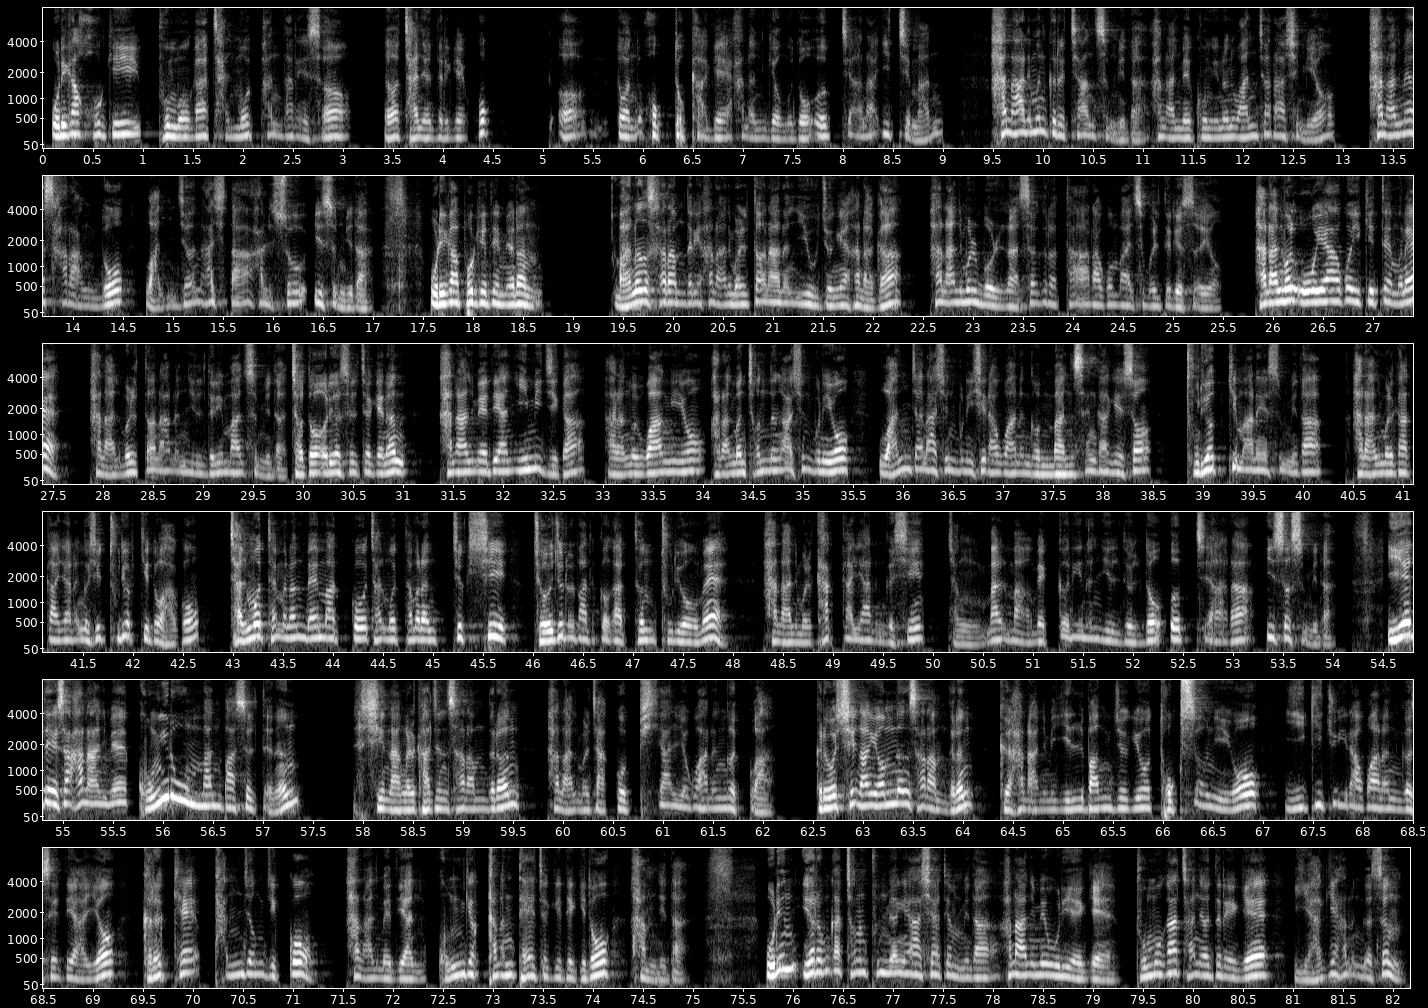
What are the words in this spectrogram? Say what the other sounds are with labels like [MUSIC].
우리가 혹이 부모가 잘못 판단해서 어, 자녀들에게 혹 어, 또한 혹독하게 하는 경우도 없지 않아 있지만 하나님은 그렇지 않습니다. 하나님의 공의는 완전하시며 하나님의 사랑도 완전하시다 할 수 있습니다. 우리가 보게 되면은 많은 사람들이 하나님을 떠나는 이유 중에 하나가 하나님을 몰라서 그렇다라고 말씀을 드렸어요. 하나님을 오해하고 있기 때문에 하나님을 떠나는 일들이 많습니다. 저도 어렸을 적에는 하나님에 대한 이미지가 하나님은 왕이요, 하나님은 전능하신 분이요, 완전하신 분이시라고 하는 것만 생각해서 두렵기만 했습니다. 하나님을 가까이 하는 것이 두렵기도 하고 잘못하면 매 맞고 잘못하면 즉시 저주를 받을 것 같은 두려움에 하나님을 가까이 하는 것이 정말 마음에 꺼리는 일들도 없지 않아 있었습니다. 이에 대해서 하나님의 공의로움만 봤을 때는 신앙을 가진 사람들은 하나님을 자꾸 피하려고 하는 것과 그리고 신앙이 없는 사람들은 그 하나님이 일방적이요 독선이요 이기주의라고 하는 것에 대하여 그렇게 단정 짓고 하나님에 대한 공격하는 대적이 되기도 합니다. 우린 여러분과 저는 분명히 아셔야 됩니다. 하나님이 우리에게 부모가 자녀들에게 이야기하는 것은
